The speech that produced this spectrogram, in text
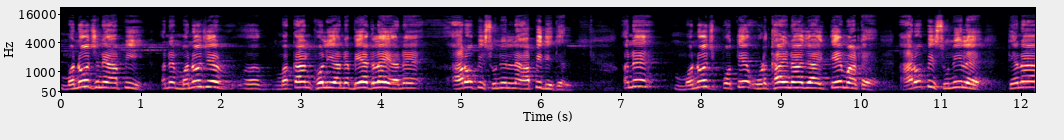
મનોજને આપી અને મનોજે મકાન ખોલી અને બેગ લઈ અને આરોપી સુનિલને આપી દીધેલ. અને મનોજ પોતે ઓળખાઈ ના જાય તે માટે આરોપી સુનિલે તેના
